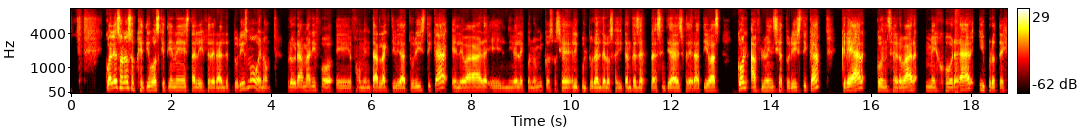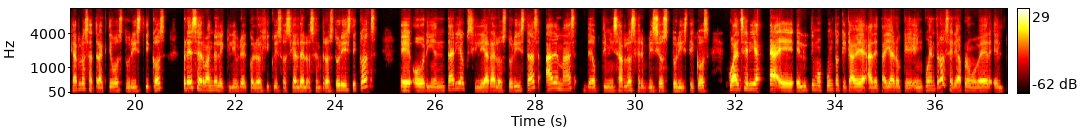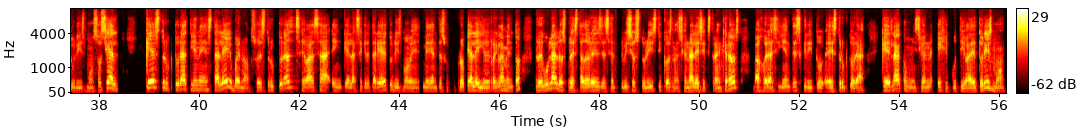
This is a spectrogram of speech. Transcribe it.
¿Cuáles son los objetivos que tiene esta ley federal de turismo? Bueno, programar y eh, fomentar la actividad turística, elevar el nivel económico, social y cultural de los habitantes de las entidades federativas con afluencia turística, crear, conservar, mejorar y proteger los atractivos turísticos, preservando el equilibrio ecológico y social de los centros turísticos, eh, orientar y auxiliar a los turistas, además de optimizar los servicios turísticos. ¿Cuál sería eh, el último punto que cabe a detallar o que encuentro? Sería promover el turismo social. ¿Qué estructura tiene esta ley? Bueno, su estructura se basa en que la Secretaría de Turismo, mediante su propia ley y reglamento, regula a los prestadores de servicios turísticos nacionales y extranjeros bajo la siguiente estructura, que es la Comisión Ejecutiva de Turismo.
